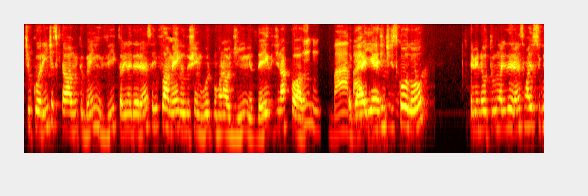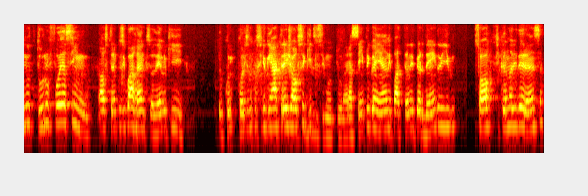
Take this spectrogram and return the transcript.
tinha o Corinthians que estava muito bem, invicto ali na liderança, e o Flamengo do Luxemburgo com o Ronaldinho, David na cola. Uhum. Bah, bah. aí a gente descolou, terminou o turno na liderança, mas o segundo turno foi assim, aos trancos e barrancos. Eu lembro que o Cor- Corinthians não conseguiu ganhar três jogos seguidos no segundo turno. Era sempre ganhando, empatando e perdendo, e só ficando na liderança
